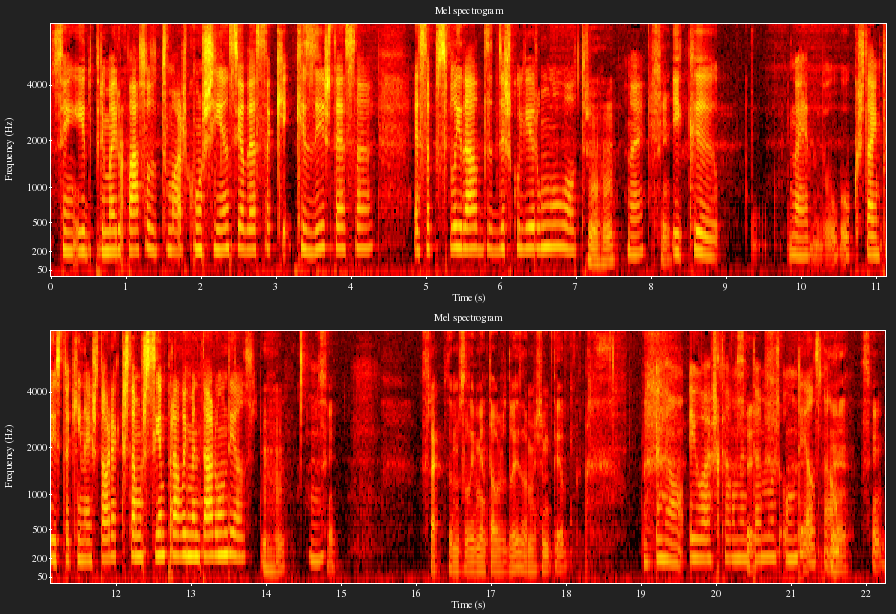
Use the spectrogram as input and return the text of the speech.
Sim, e de primeiro passo de tomar consciência dessa que, que existe essa, essa possibilidade de, escolher um ou outro. Uhum. Não é? Sim. E que não é, o, o, que está implícito aqui na história é que estamos sempre a alimentar um deles. Uhum. Uhum. Sim. Será que podemos alimentar os dois ao mesmo tempo? Não, eu acho que aumentamos sim. um deles, não? É, sim,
